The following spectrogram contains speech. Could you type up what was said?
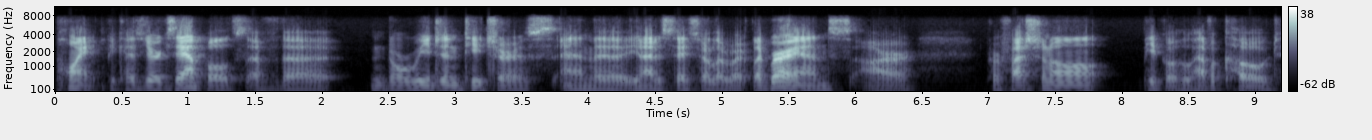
point because your examples of the Norwegian teachers and the United States librarians are professional people who have a code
